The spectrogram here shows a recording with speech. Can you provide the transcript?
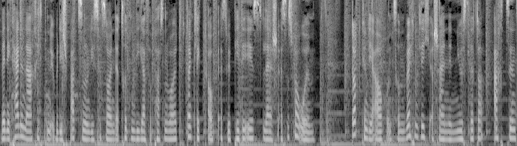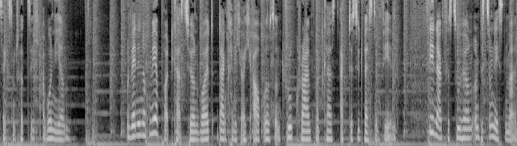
Wenn ihr keine Nachrichten über die Spatzen und die Saison in der dritten Liga verpassen wollt, dann klickt auf swp.de slash ssvulm. Dort könnt ihr auch unseren wöchentlich erscheinenden Newsletter 1846 abonnieren. Und wenn ihr noch mehr Podcasts hören wollt, dann kann ich euch auch unseren True Crime Podcast Akte Südwest empfehlen. Vielen Dank fürs Zuhören und bis zum nächsten Mal.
